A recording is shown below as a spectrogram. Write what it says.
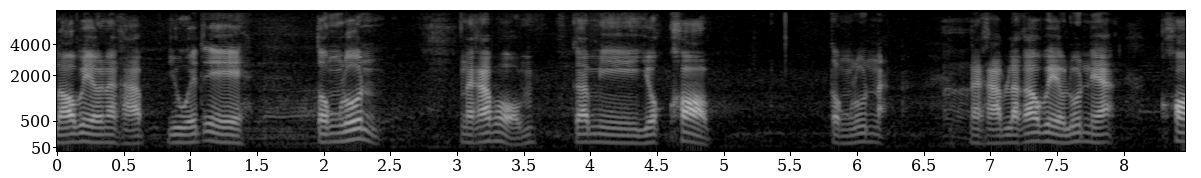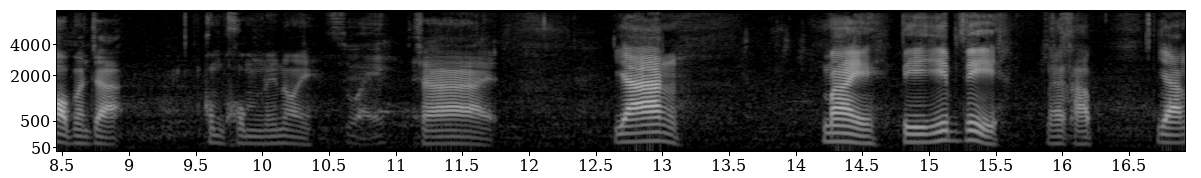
ล้อเวลนะครับ USA ตรงรุ่นนะครับ ผมก็มียกขอบตรงรุ่นน่ะอ่านะครับ แล้วก็เวลรุ่นเนี้ยขอบมันจะคมๆหน่อยสวยๆใช่ ยางใหม่ปี24นะครับ ยาง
